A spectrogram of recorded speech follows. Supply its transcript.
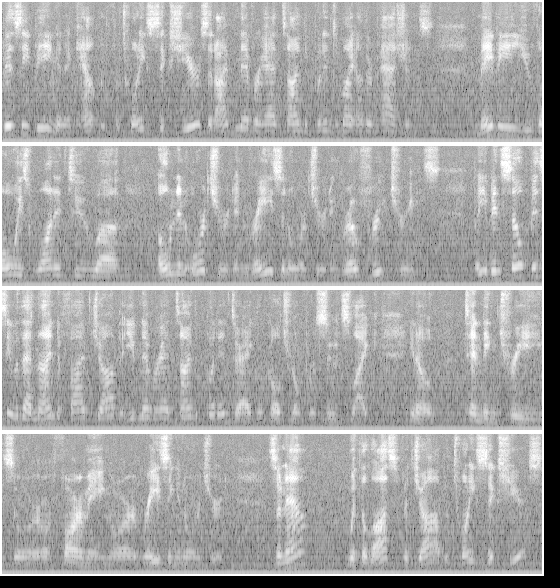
busy being an accountant for 26 years that I've never had time to put into my other passions. Maybe you've always wanted to uh, own an orchard and raise an orchard and grow fruit trees. But you've been so busy with that 9 to 5 job that you've never had time to put into agricultural pursuits like, you know, tending trees or, or farming or raising an orchard. So now, with the loss of a job of 26 years,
